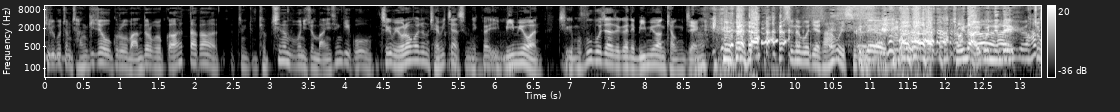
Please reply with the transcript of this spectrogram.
길고 좀 장기적으로 만들어 볼까 했다가 좀, 좀 겹치는 부분이 좀 많이 생기고 지금 이런 건 좀 재밌지 않습니까? 이 미묘한 지금 후보자들 간의 미묘한 경쟁 스노보디에서 하고 있습니다. 근데 저희는 알고 있는데 아이고, 좀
